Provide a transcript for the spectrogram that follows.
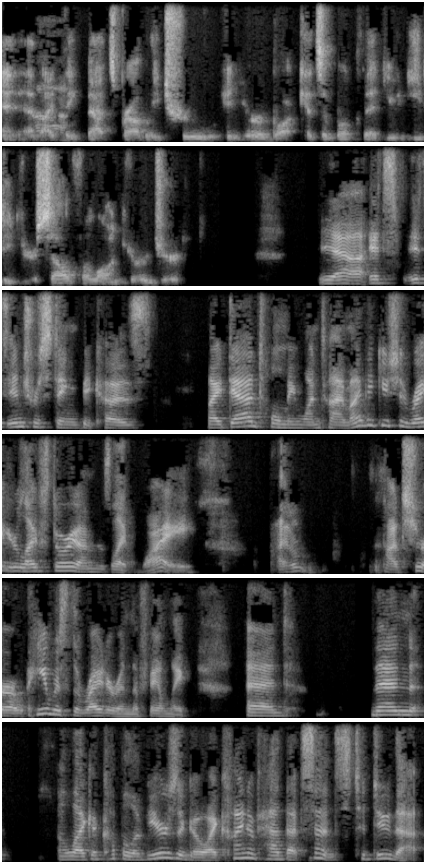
And, and I ah. think that's probably true in your book. It's a book that you needed yourself along your journey. Yeah, it's it's interesting because my dad told me one time, I think you should write your life story. I was like, why? I don't not sure. He was the writer in the family. And then like a couple of years ago, I kind of had that sense to do that,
